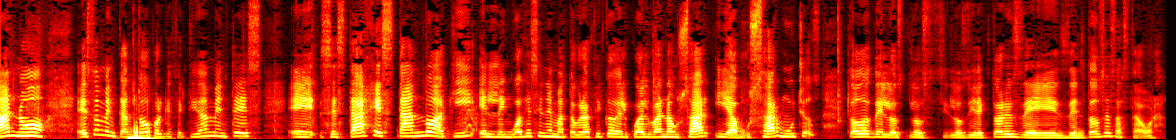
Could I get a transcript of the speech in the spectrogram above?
Ah, no, eso me encantó porque efectivamente es eh, se está gestando aquí el lenguaje cinematográfico del cual van a usar y abusar muchos, todos de los, los, los directores desde entonces hasta ahora.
